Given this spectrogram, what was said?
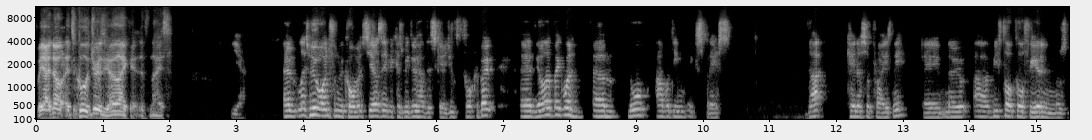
But yeah, no, it's a cool jersey. I like it. It's nice. Yeah. Um, let's move on from the Comets, jersey because we do have the schedule to talk about. Uh, the other big one, um, no Aberdeen Express. That kind of surprised me. Um, now, uh, we've talked off air and there's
